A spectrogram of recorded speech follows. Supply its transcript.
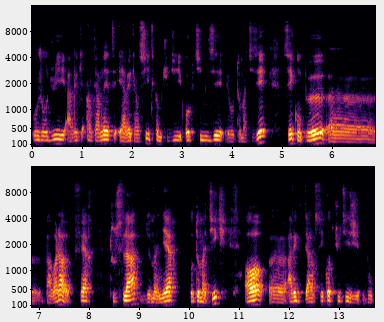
aujourd'hui avec Internet et avec un site, comme tu dis, optimisé et automatisé, c'est qu'on peut euh, bah voilà, faire tout cela de manière automatique. Or, euh, avec, alors c'est quoi que tu utilises? Donc,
